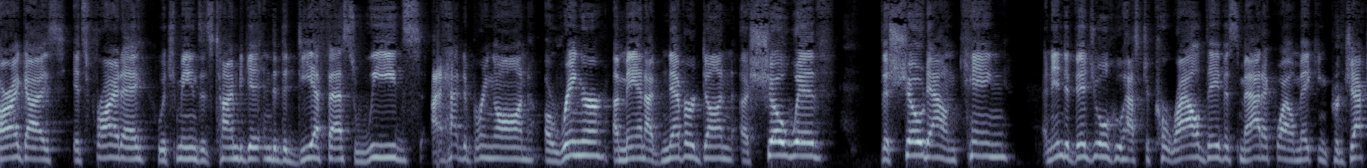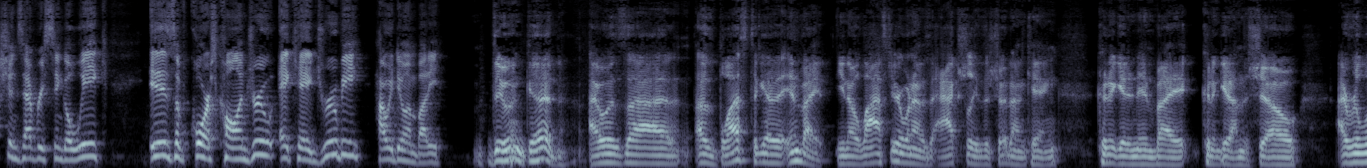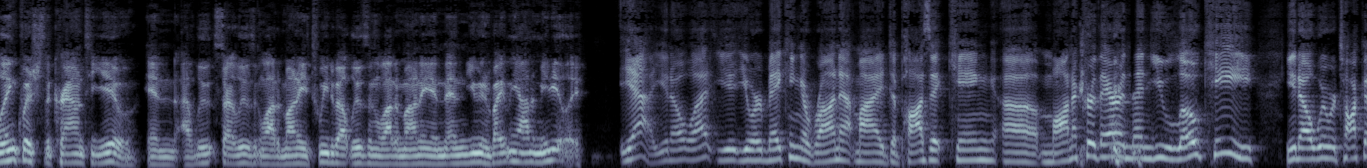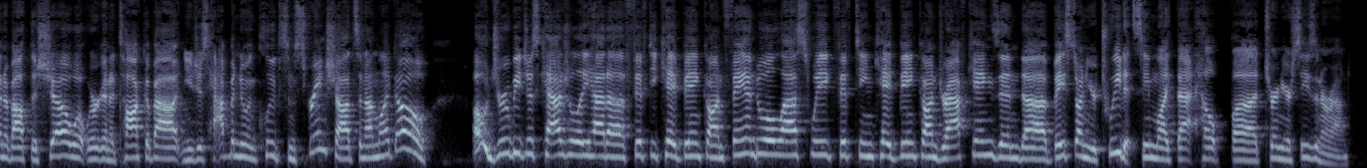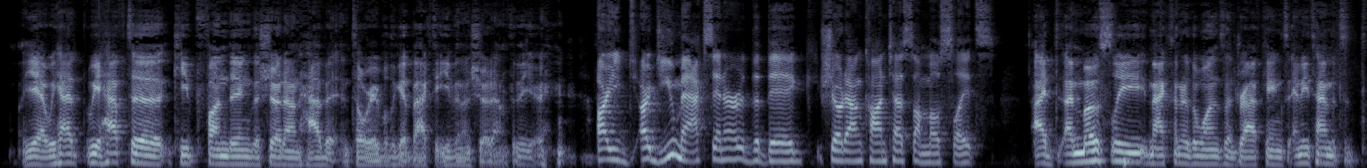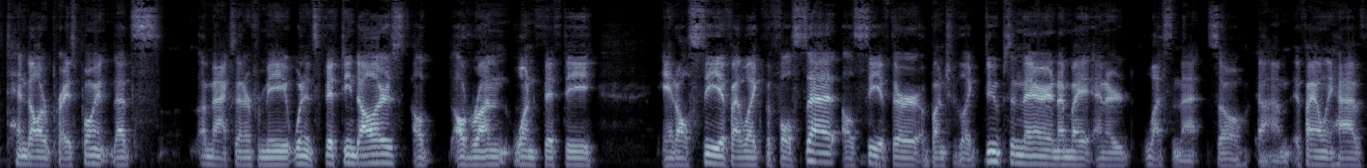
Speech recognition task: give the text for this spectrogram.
All right, guys, it's Friday, which means it's time to get into the DFS weeds. I had to bring on a ringer, a man I've never done a show with, the Showdown King, an individual who has to corral Davis Mattek while making projections every single week. Is of course, Colin Drew, aka Drewby. How we doing, buddy? Doing good. I was uh I was blessed to get an invite. You know, last year when I was actually the Showdown King, couldn't get an invite, couldn't get on the show. I relinquish the crown to you, and I lo- start losing a lot of money. Tweet about losing a lot of money, and then you invite me on immediately. Yeah, you know what? You you were making a run at my deposit king uh, moniker there, and then you low key, you know, we were talking about the show, what we are going to talk about, and you just happened to include some screenshots, and I'm like, oh, oh, Drewby just casually had a 50k bink on FanDuel last week, 15k bink on DraftKings, and uh, based on your tweet, it seemed like that helped uh, turn your season around. Yeah, we had we have to keep funding the showdown habit until we're able to get back to even on showdown for the year. are you are do you max enter the big showdown contests on most slates? I I mostly max enter the ones on DraftKings. Anytime it's a ten dollar price point, that's a max enter for me. When it's fifteen dollars, I'll I'll run one fifty, and I'll see if I like the full set. I'll see if there are a bunch of like dupes in there, and I might enter less than that. So um, if I only have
